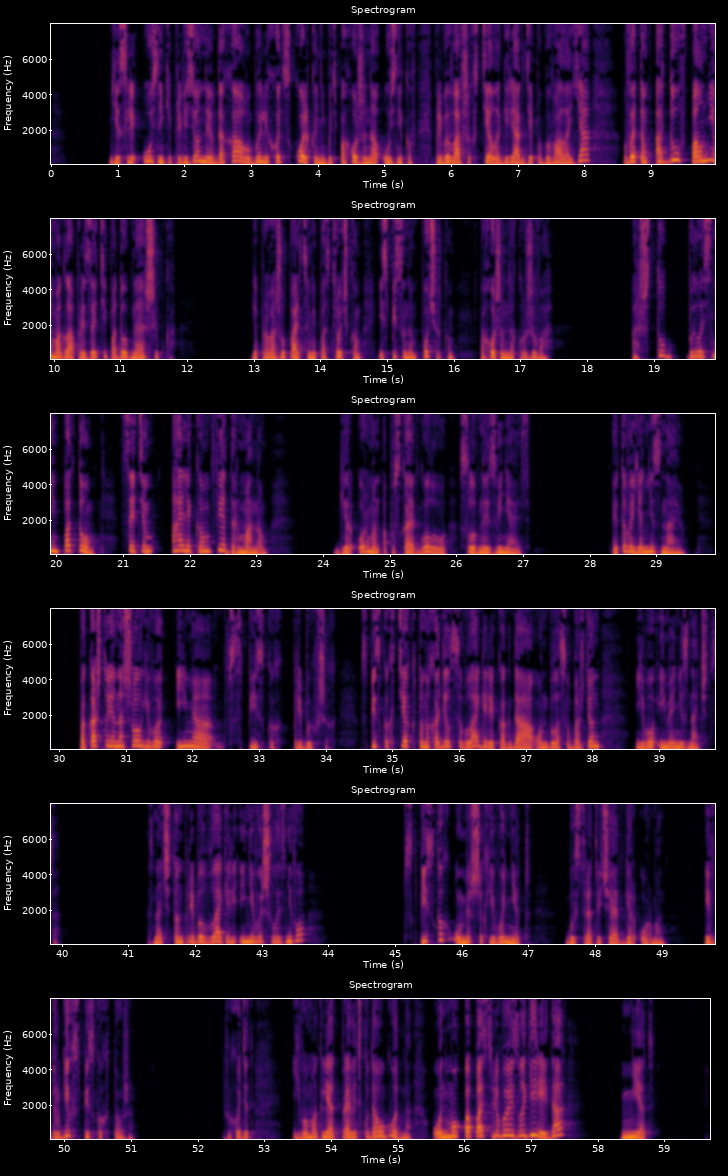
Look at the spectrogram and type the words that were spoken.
если узники, привезенные в Дахау, были хоть сколько-нибудь похожи на узников, пребывавших в те лагеря, где побывала я, в этом аду вполне могла произойти подобная ошибка. Я провожу пальцами по строчкам, исписанным почерком, похожим на кружева. А что было с ним потом, с этим Аликом Федерманом? Гер Орман опускает голову, словно извиняясь. Этого я не знаю. Пока что я нашел его имя в списках прибывших. В списках тех, кто находился в лагере, когда он был освобожден, его имя не значится. Значит, он прибыл в лагерь и не вышел из него? — в списках умерших его нет, быстро отвечает Гер Орман. И в других списках тоже. Выходит, его могли отправить куда угодно. Он мог попасть в любой из лагерей, да? Нет.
